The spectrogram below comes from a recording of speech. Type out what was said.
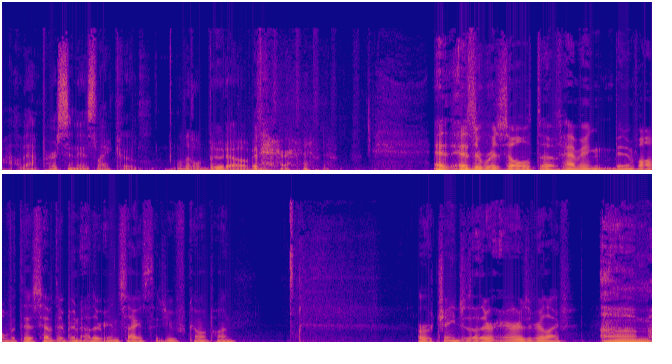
wow, that person is like a little Buddha over there. As, as a result of having been involved with this, have there been other insights that you've come upon? or changes other areas of your life? Um,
